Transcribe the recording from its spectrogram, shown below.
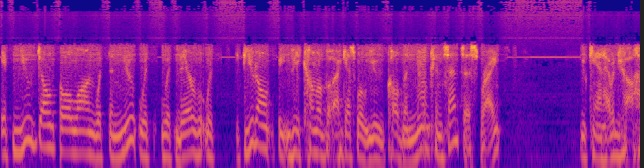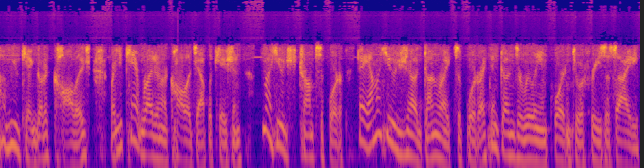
if you don't go along with the new with with their with if you don't become a I guess what you call the new consensus, right? You can't have a job. You can't go to college. Right? You can't write in a college application. I'm a huge Trump supporter. Hey, I'm a huge uh, gun rights supporter. I think guns are really important to a free society.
